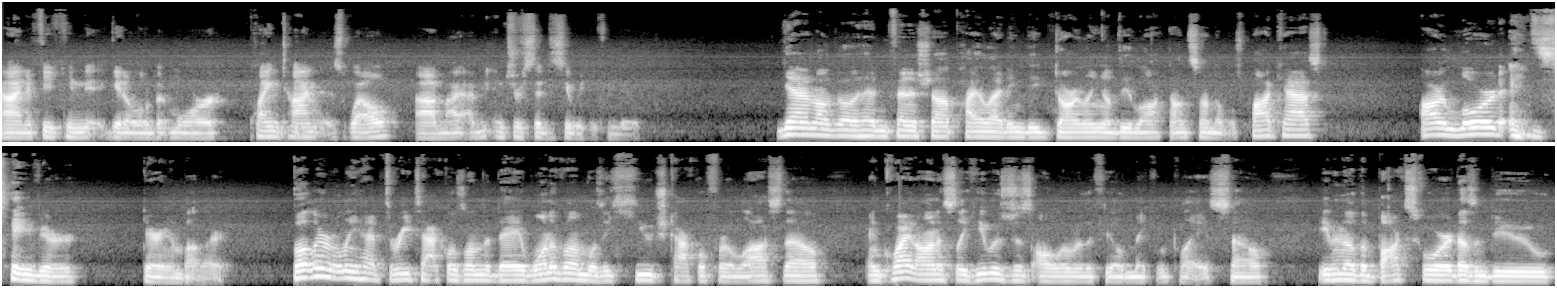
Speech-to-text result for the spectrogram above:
Uh, and if he can get a little bit more playing time as well, um, I, am interested to see what he can do. Yeah, and I'll go ahead and finish up highlighting the darling of the Locked On Sun Devils podcast, our Lord and Savior, Darien Butler. Butler only had three tackles on the day. One of them was a huge tackle for a loss, though. And quite honestly, he was just all over the field making plays. So even though the box score doesn't do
